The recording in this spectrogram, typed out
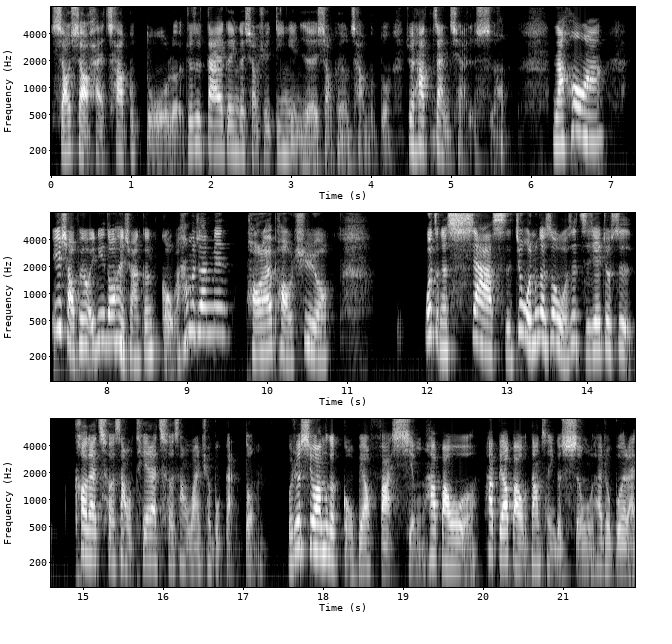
小小孩差不多了，就是大概跟一个小学低年级的小朋友差不多，就他站起来的时候，然后啊，因为小朋友一定都很喜欢跟狗玩，他们就在那边跑来跑去哦，我整个吓死！就我那个时候，我是直接就是靠在车上，我贴在车上，完全不敢动，我就希望那个狗不要发现我，它把我，它不要把我当成一个生物，它就不会来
